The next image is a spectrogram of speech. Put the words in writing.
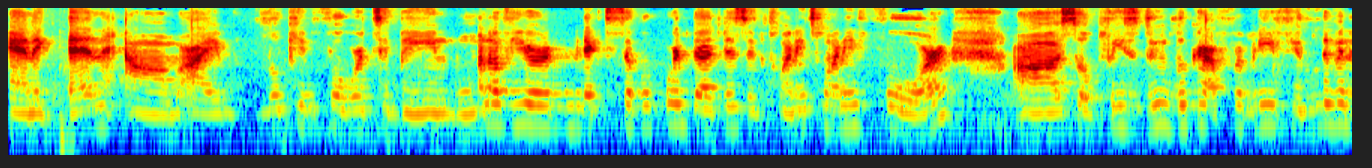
And again, um, I'm looking forward to being one of your next civil court judges in 2024. Uh, so please do look out for me if you live in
